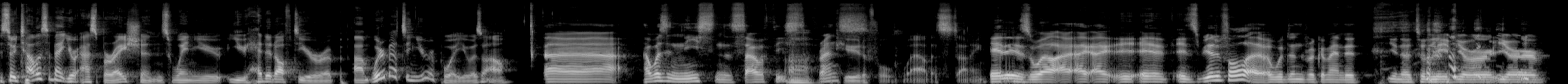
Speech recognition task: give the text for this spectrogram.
so tell us about your aspirations when you you headed off to Europe. Um, whereabouts in Europe were you as well? Uh I was in Nice in the southeast Oh, of France. beautiful! Wow, that's stunning. It is well. I, I, I it, it's beautiful. I wouldn't recommend it. You know, to leave your your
